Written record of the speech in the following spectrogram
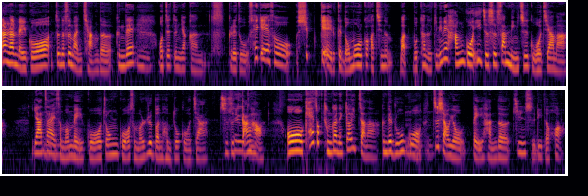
当然美国真的是蛮强的。근데어쨌든약간그래도세계에서쉽게이렇게넘어올것같지는못하는느낌因为韩国一直是三明治国家嘛，压在什么美国、中国、什么日本很多国家，就是刚好。哦，계속중간에껴있잖아근데如果至少有北韩的军实力的话，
